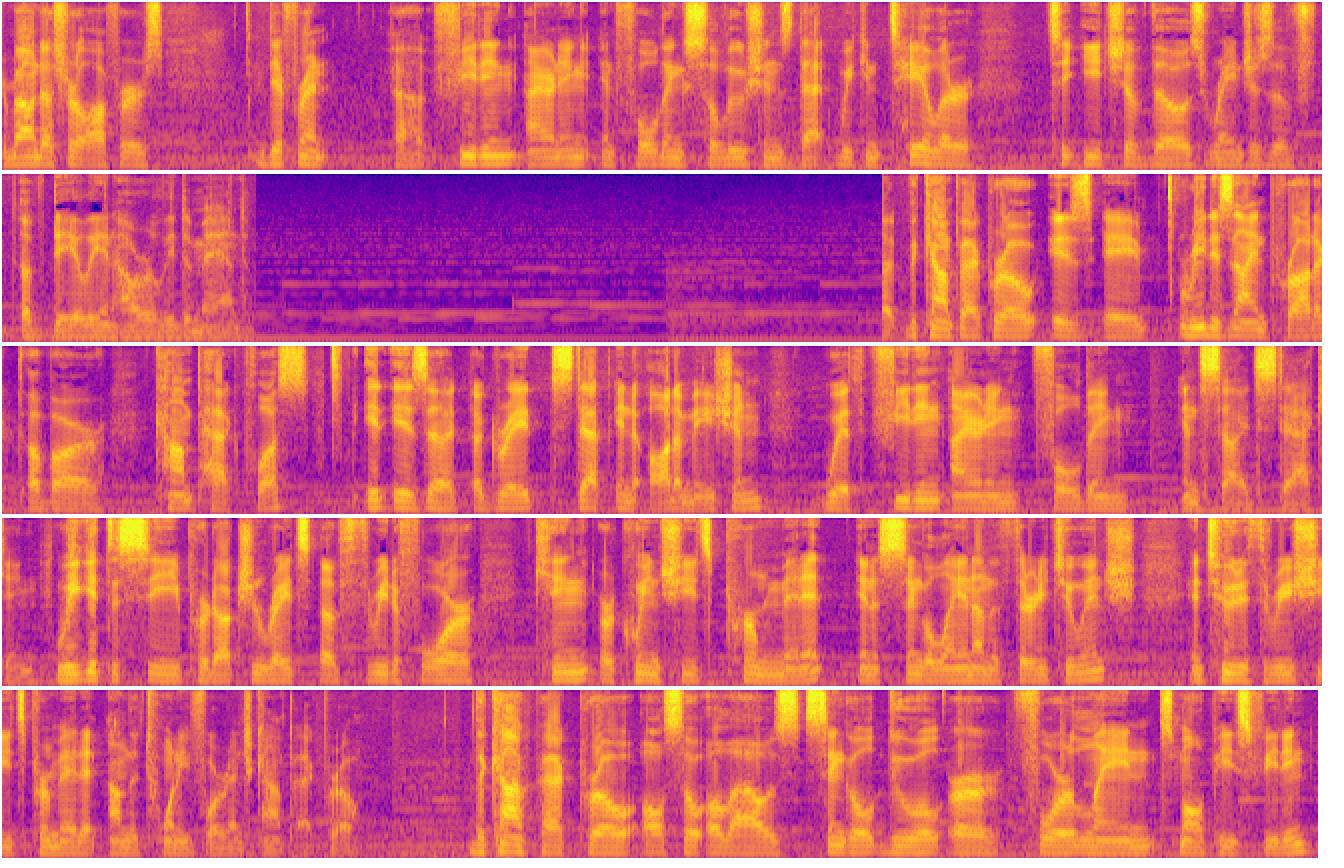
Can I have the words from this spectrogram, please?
Girbau Industrial offers different uh, feeding, ironing, and folding solutions that we can tailor to each of those ranges of, of daily and hourly demand. Uh, the Compact Pro is a redesigned product of our Compact Plus. It is a, a great step into automation with feeding, ironing, folding, and side stacking. We get to see production rates of three to four king or queen sheets per minute in a single lane on the 32 inch and two to three sheets per minute on the 24 inch Compact Pro. The Compact Pro also allows single, dual, or four lane small piece feeding.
